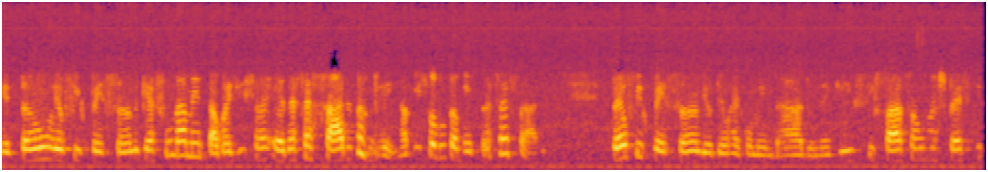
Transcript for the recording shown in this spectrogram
Então eu fico pensando que é fundamental, mas isso é, é necessário também, absolutamente necessário. Então eu fico pensando, e eu tenho recomendado, né, que se faça uma espécie de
